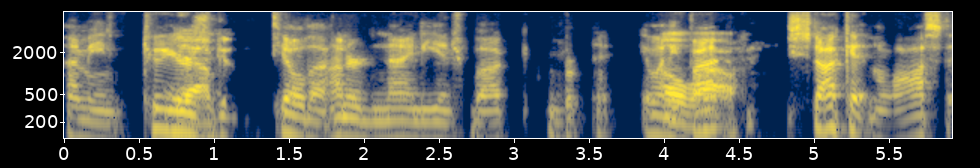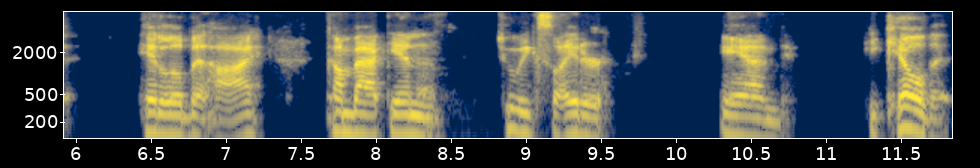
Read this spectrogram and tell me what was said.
I mean, two years yeah. ago killed a 190 inch buck. When oh, he wow. stuck it and lost it, hit a little bit high, come back in yeah. two weeks later, and he killed it.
